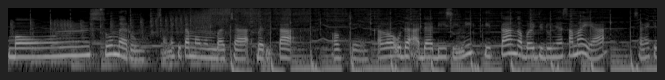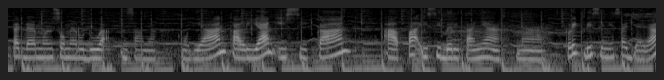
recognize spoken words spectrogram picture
Mount Sumeru. Misalnya kita mau membaca berita. Oke, kalau udah ada di sini kita nggak boleh judulnya sama ya. Misalnya kita ada Mount Sumeru 2 misalnya. Kemudian kalian isikan apa isi beritanya. Nah, klik di sini saja ya.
